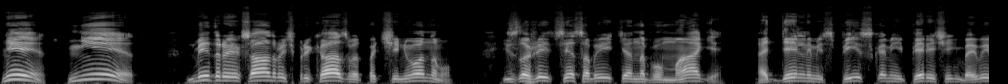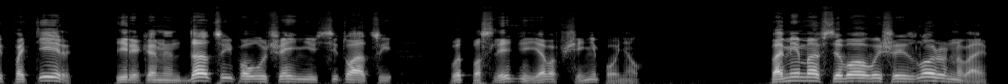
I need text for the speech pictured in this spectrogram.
Нет, нет. Дмитрий Александрович приказывает подчиненному изложить все события на бумаге, отдельными списками перечень боевых потерь и рекомендаций по улучшению ситуации. Вот последнее я вообще не понял. Помимо всего вышеизложенного,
